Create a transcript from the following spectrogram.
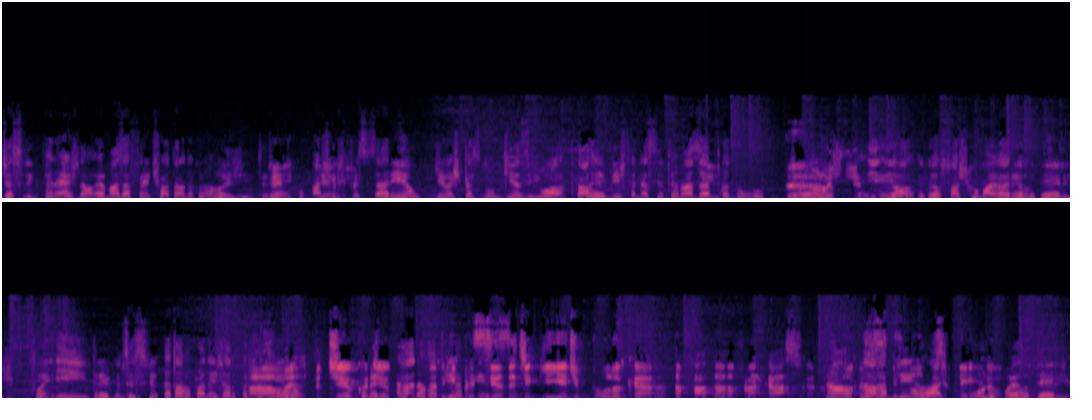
Justice League International é mais à frente ou atrás na cronologia, entendeu? Gente, eu acho gente. que eles precisariam de uma espécie de um guiazinho, ó. Tal revista nessa determinada Sim. época do, do É. cronologia. E, e eu, eu só acho que o maior erro deles foi em entrevista. Não sei se já tava planejado para Ah, assim. eu- Dico, come- Dico. Ah, não, rapidinho, rapidinho. precisa de guia, de bula, cara, tá fadado ao fracasso, cara. Não, não, eles- rapidinho. Eu acho que o único erro deles,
